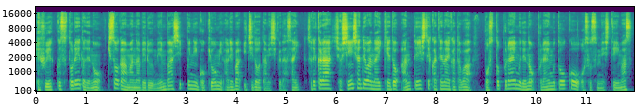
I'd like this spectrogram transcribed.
FX トレードでの基礎が学べるメンバーシップにご興味あれば一度お試しください。それから初心者ではないけど安定して勝てない方はポストプライムでのプライム投稿をお勧めしています。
